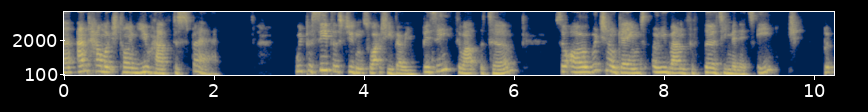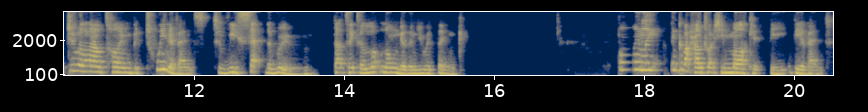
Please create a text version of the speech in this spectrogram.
uh, and how much time you have to spare. We perceive that students were actually very busy throughout the term, so our original games only ran for 30 minutes each, but do allow time between events to reset the room. That takes a lot longer than you would think. Finally, think about how to actually market the, the event.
